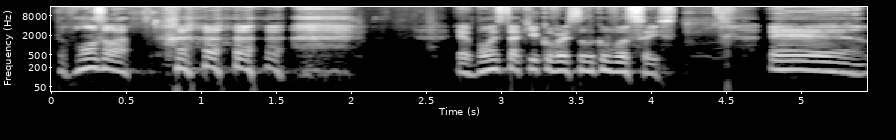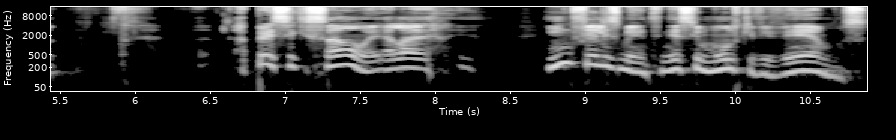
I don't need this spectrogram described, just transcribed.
Então vamos lá. é bom estar aqui conversando com vocês. É, a perseguição, ela, infelizmente, nesse mundo que vivemos,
